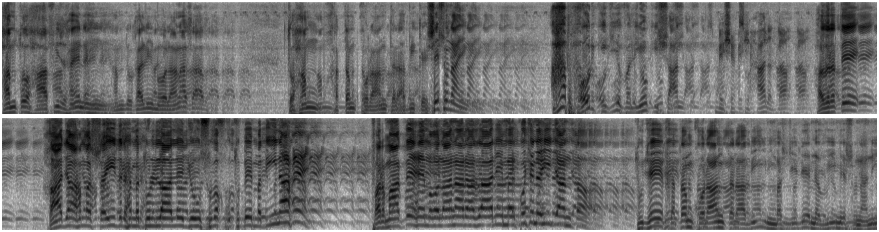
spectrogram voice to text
हम तो हाफिज हैं नहीं, हम तो खाली मौलाना साहब हैं। तो हम ख़त्म कुरान तराबी कैसे सुनाएँगे? आप गौर कीजिए वलियों की शान। हज़रत ख्वाजा अहमद सईद रहमतुल्लाह जो उस वक्त खुतबे मदीना है फरमाते हैं मौलाना रजा मैं कुछ नहीं जानता। तुझे खत्म कुरान तराबी मस्जिद नबी में सुनानी।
